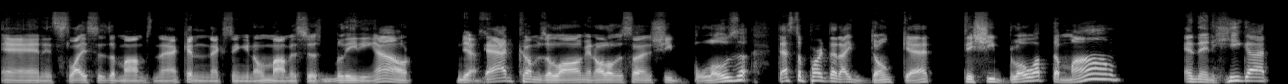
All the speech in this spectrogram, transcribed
and it slices the mom's neck. And next thing you know, mom is just bleeding out. yes. Dad comes along, and all of a sudden, she blows up. That's the part that I don't get. Did she blow up the mom? And then he got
